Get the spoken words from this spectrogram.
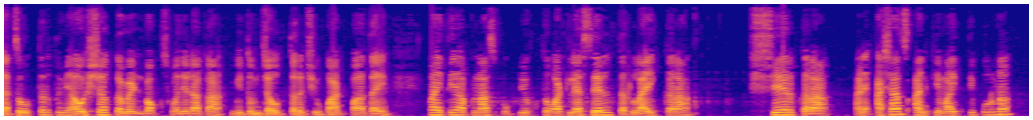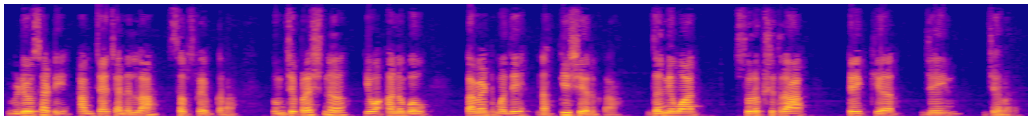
याचं उत्तर तुम्ही अवश्य कमेंट बॉक्समध्ये टाका. मी तुमच्या उत्तराची वाट पाहत आहे. माहिती आपणास उपयुक्त वाटली असेल तर लाईक करा शेअर करा आणि अशाच आणखी माहितीपूर्ण व्हिडिओसाठी आमच्या चॅनेलला सबस्क्राईब करा. तुमचे प्रश्न किंवा अनुभव कमेंटमध्ये नक्की शेअर करा. धन्यवाद. सुरक्षित राहा. टेक केअर जय हिंद. जय भारत.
